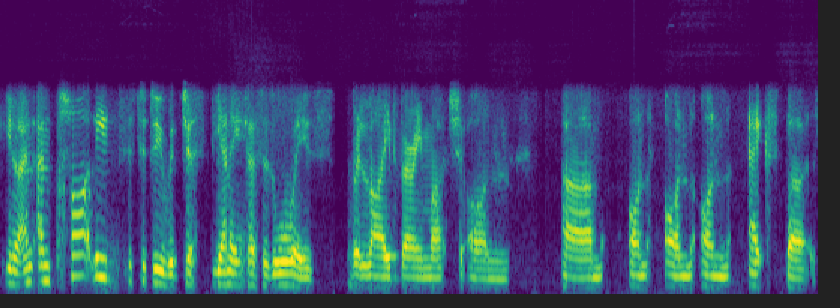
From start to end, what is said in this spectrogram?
you know, and, and partly this is to do with just the NHS has always relied very much on um, on on on experts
